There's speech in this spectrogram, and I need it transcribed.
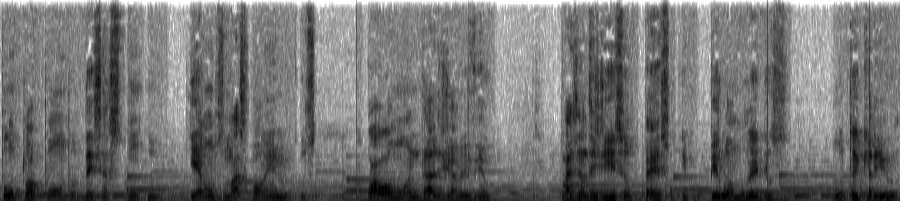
ponto a ponto desse assunto que é um dos mais polêmicos a qual a humanidade já viveu. Mas antes disso, eu peço que, pelo amor de Deus, puta que pariu,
